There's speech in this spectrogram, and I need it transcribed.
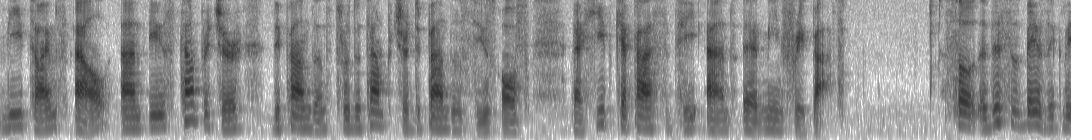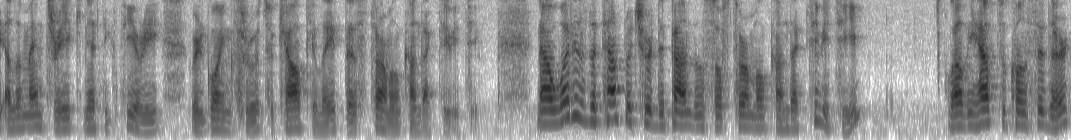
V times L and is temperature dependent through the temperature dependencies of uh, heat capacity and mean free path. So uh, this is basically elementary kinetic theory we're going through to calculate this thermal conductivity. Now, what is the temperature dependence of thermal conductivity? Well, we have to consider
